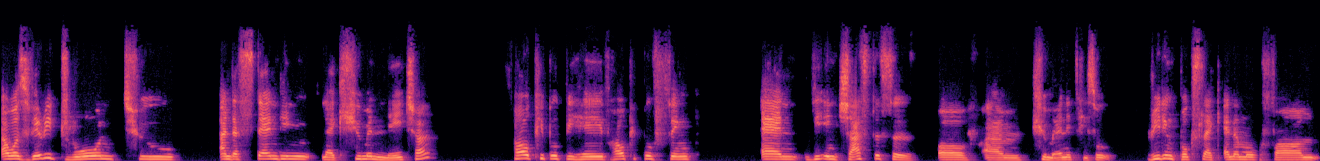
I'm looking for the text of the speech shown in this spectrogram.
I was very drawn to understanding like human nature, how people behave, how people think, and the injustices of um, humanity. So reading books like Animal Farm,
